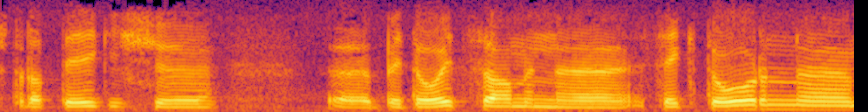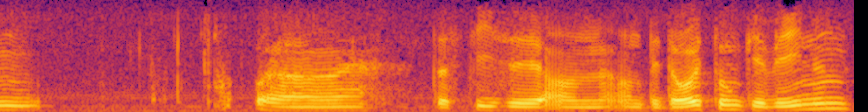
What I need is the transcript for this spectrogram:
strategisch äh, äh, bedeutsamen äh, Sektoren, ähm, äh, dass diese an, an Bedeutung gewinnen.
